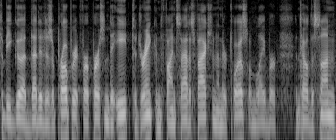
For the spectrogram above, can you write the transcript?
to be good, that it is appropriate for a person to eat, to drink, and to find satisfaction in their toilsome labor until the sun,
